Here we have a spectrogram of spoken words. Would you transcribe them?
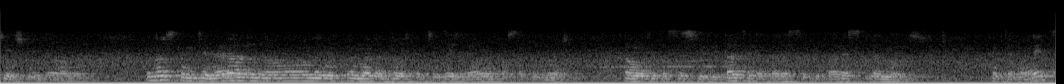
5.000 de oameni. Cunosc în general oameni până la 250 de oameni poți să cunoști. Cam atâtea sunt și invitațiile care se tipăresc la mulți. Când te măreți,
